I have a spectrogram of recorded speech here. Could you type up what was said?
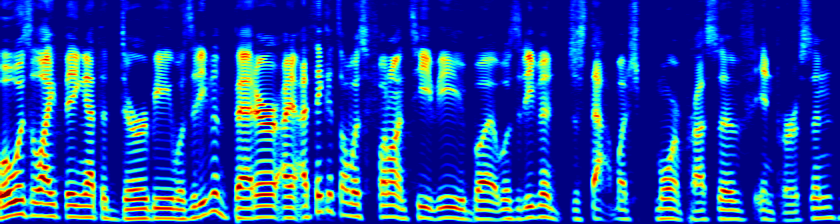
what was it like being at the derby? Was it even better? I, I think it's always fun on TV, but was it even just that much more impressive in person?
